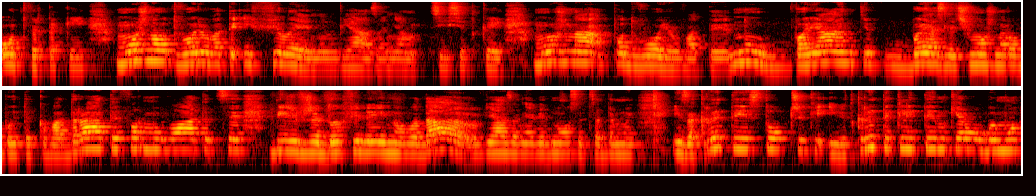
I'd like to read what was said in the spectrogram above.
Отвір такий. Можна утворювати і філейним в'язанням ці сітки. Можна подвоювати. Ну, варіантів безліч можна робити квадрати, формувати. Це більш вже до філейного да, в'язання відноситься, де ми і закриті стовпчики, і відкриті клітинки робимо.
